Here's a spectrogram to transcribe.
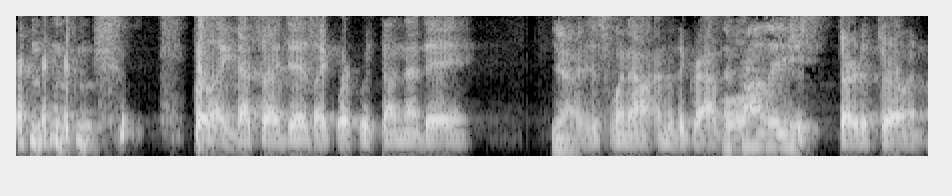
but like, that's what I did. Like work was done that day. Yeah. I just went out into the gravel probably, just started throwing.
